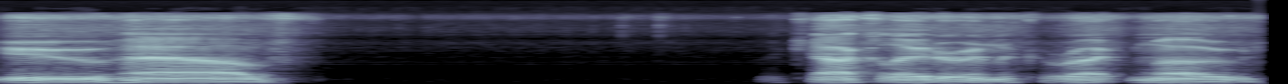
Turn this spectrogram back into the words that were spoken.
you have calculator in the correct mode.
